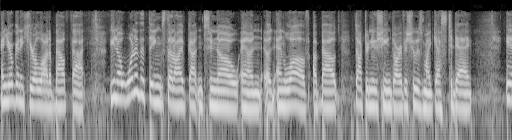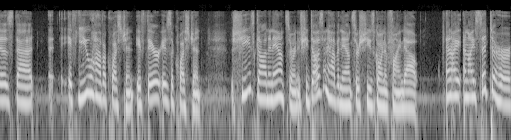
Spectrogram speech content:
And you're going to hear a lot about that. You know, one of the things that I've gotten to know and, and, love about Dr. Nooshin Darvish, who is my guest today, is that if you have a question, if there is a question, she's got an answer. And if she doesn't have an answer, she's going to find out. And I and I said to her,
